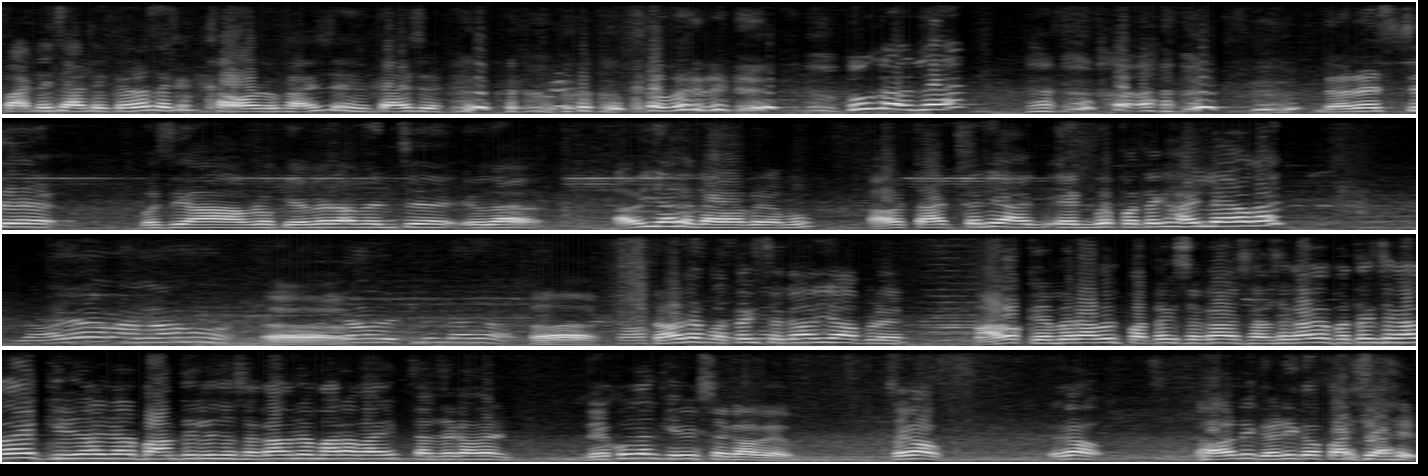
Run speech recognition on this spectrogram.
પાટી ચાટી કરો છે કંઈક ખાવાનું ખાય છે વિકાસ ખબર નહીં. શું કહું લે. નરેશ છે પછી આ આપણો કેમેરામેન છે એ બધા આવી જશે ડાવા પેરા હું હવે સ્ટાર્ટ કરીએ એક બે પતંગ ખાઈ લાવ્યો કાંઈ હા. હા. પતંગ સગાવીએ આપણે? મારો કેમેરામેન પતંગ સગાવે સર સગાવે પતંગ સગાવે? કિનારે બાંધી લે છે સગાવે ને મારા ભાઈ સર સગાવે. દેખો તને કેવી સગાવે એમ. સગાવ સગાવ. આની ઘડી કપાઈ જાય.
